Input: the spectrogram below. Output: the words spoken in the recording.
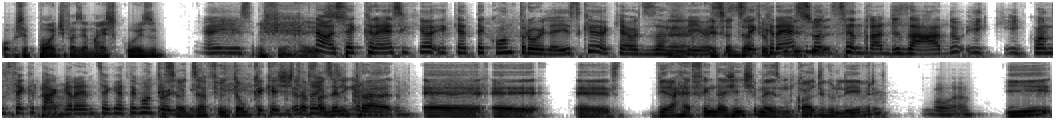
você pode fazer mais coisa, É isso. enfim. É Não, isso. você cresce e quer, e quer ter controle. É isso que é, que é o desafio. É, esse é o você desafio, por cresce isso- no descentralizado e, e quando você tá É. grande, você quer ter controle. Esse é o desafio. Então, o que, que a gente Eu tá tô fazendo indignada. é, é, é, virar refém da gente mesmo? Código livre. Boa. E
